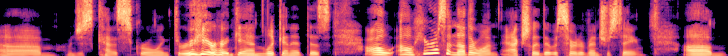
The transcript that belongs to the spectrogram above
Um, I'm just kind of scrolling through here again, looking at this. Oh, oh, here's another one actually that was sort of interesting. Um,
